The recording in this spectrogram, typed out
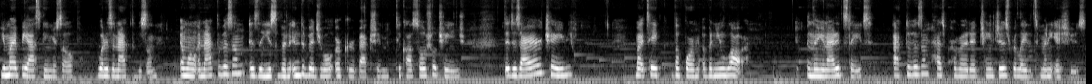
You might be asking yourself, what is an activism? And while an activism is the use of an individual or group action to cause social change, the desired change might take the form of a new law. In the United States, activism has promoted changes related to many issues.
